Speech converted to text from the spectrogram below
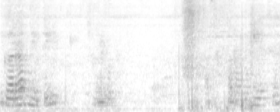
गरम येते हे बघ. असं करून घ्यायचं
